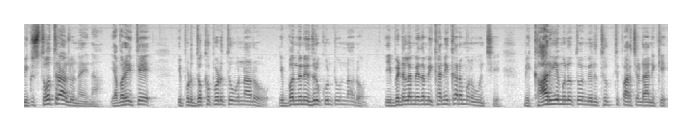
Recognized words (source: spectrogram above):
మీకు స్తోత్రాలు నాయన. ఎవరైతే ఇప్పుడు దుఃఖపడుతూ ఉన్నారో ఇబ్బందిని ఎదుర్కొంటూ ఉన్నారో ఈ బిడ్డల మీద మీ కనికరమును ఉంచి మీ కార్యములతో మీరు తృప్తిపరచడానికి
